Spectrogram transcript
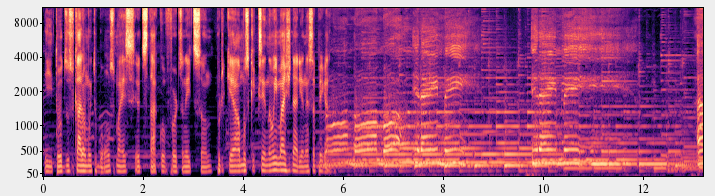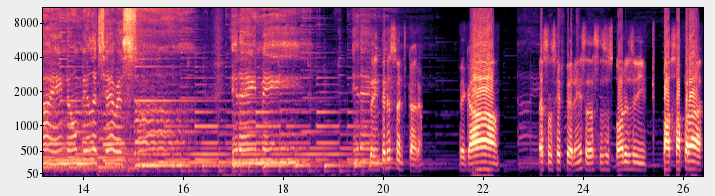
E todos ficaram muito bons, mas eu destaco Fortunate Son porque é uma música que você não imaginaria nessa pegada. More, more, more, it ain't me. It ain't me. I ain't no military son. It ain't Bem interessante, cara. Pegar essas referências, essas histórias e tipo, passar pra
